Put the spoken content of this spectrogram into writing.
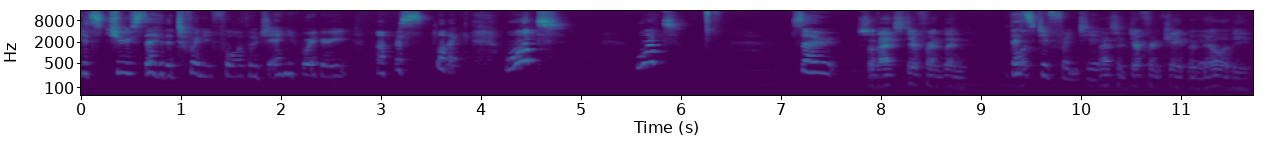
it's Tuesday, the twenty fourth of January. I was like, what? What? So So that's different than that's What- different, yeah. that's a different capability.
